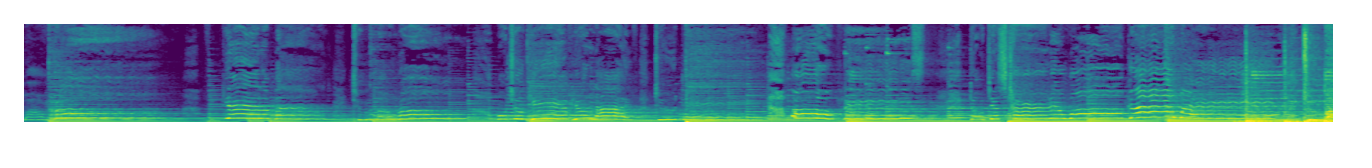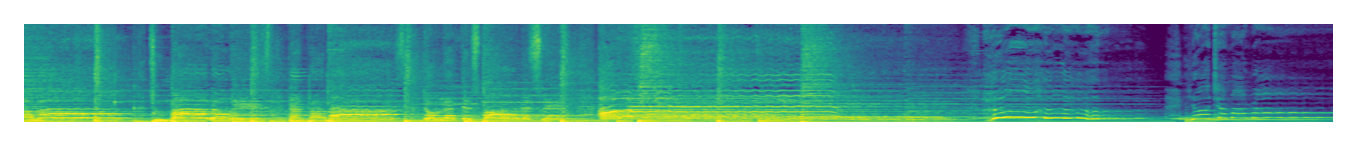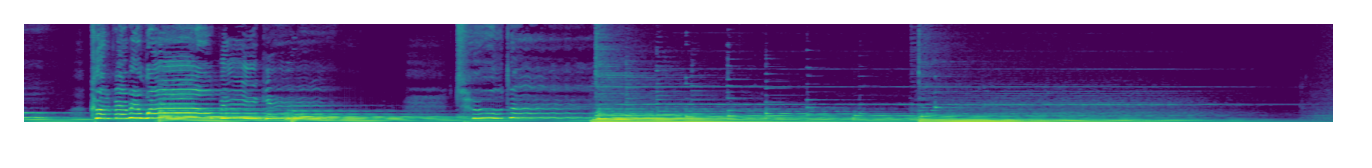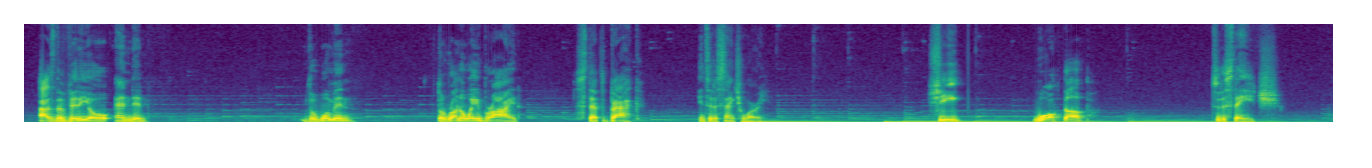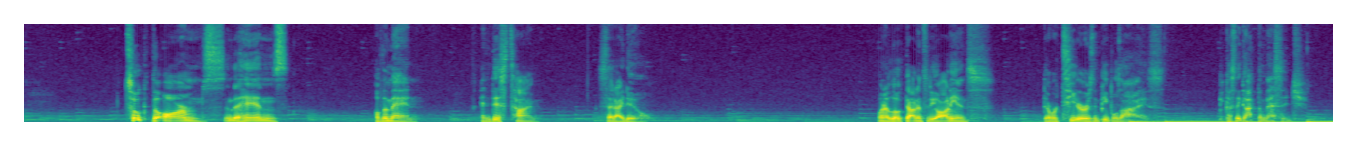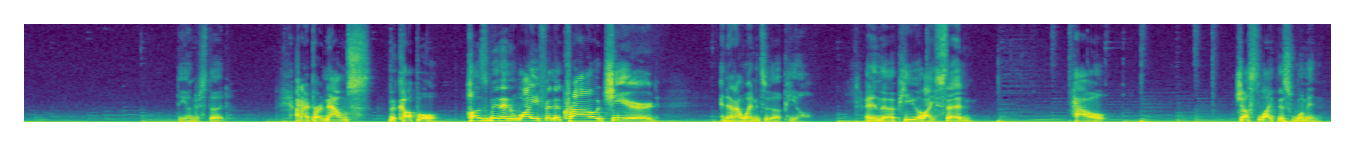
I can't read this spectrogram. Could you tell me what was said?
Tomorrow, As the video ended, the woman, the runaway bride, stepped back into the sanctuary. She walked up to the stage, took the arms and the hands of the man, and this time said, I do. When I looked out into the audience, there were tears in people's eyes because they got the message. They understood. And I pronounced the couple, husband and wife, and the crowd cheered. And then I went into the appeal. And in the appeal, I said how, just like this woman,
